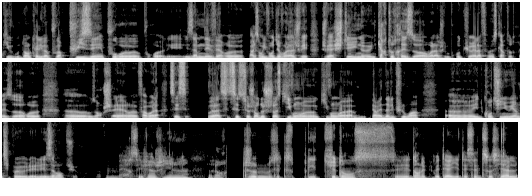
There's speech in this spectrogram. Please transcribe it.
qui, dans lequel il va pouvoir puiser pour, pour les, les amener vers, par exemple, ils vont dire voilà, je vais, je vais acheter une, une carte au trésor, voilà, je vais me procurer la fameuse carte au trésor aux enchères. Enfin voilà, c'est voilà, c'est ce genre de choses qui vont, euh, qui vont euh, permettre d'aller plus loin euh, et de continuer un petit peu les, aventures. Merci Virgile. Alors John nous explique que dans, les PPTA, il y a des scènes sociales,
